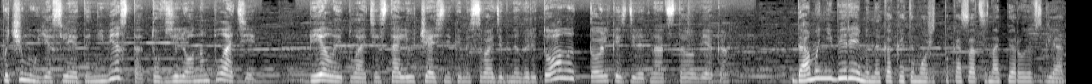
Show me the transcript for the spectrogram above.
почему, если это невеста, то в зеленом платье? Белые платья стали участниками свадебного ритуала только с 19 века. Дама не беременна, как это может показаться на первый взгляд.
